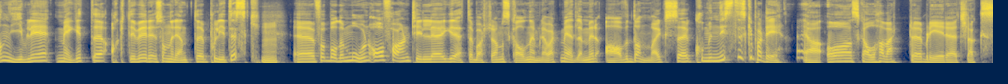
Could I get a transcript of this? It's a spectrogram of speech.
angivelig meget eh, aktive sånn rent eh, politisk. Mm. Uh, for både moren og faren til Grete Bartram skal nemlig ha vært medlemmer av Danmarks kommunistiske parti. Ja, og skal ha vært blir et slags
